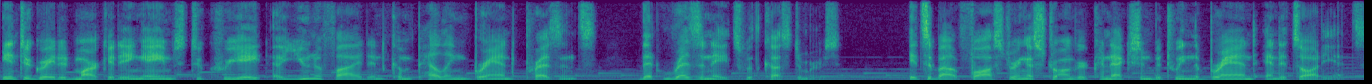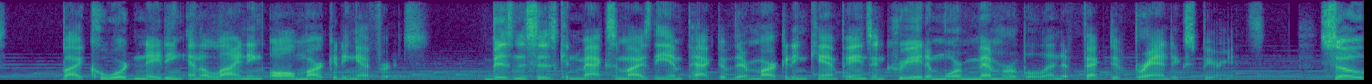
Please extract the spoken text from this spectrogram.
integrated marketing aims to create a unified and compelling brand presence that resonates with customers. It's about fostering a stronger connection between the brand and its audience. By coordinating and aligning all marketing efforts, businesses can maximize the impact of their marketing campaigns and create a more memorable and effective brand experience. So,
